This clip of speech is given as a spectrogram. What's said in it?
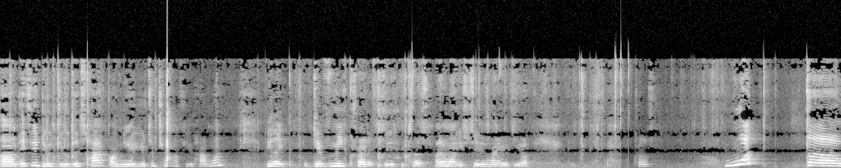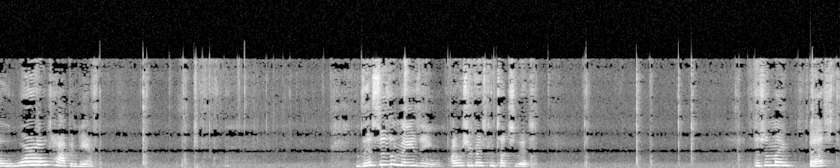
Um, if you do do this hack on your YouTube channel, if you have one, be like, give me credit, please, because I don't want you stealing my idea. Because, what the world happened here? This is amazing. I wish you guys can touch this. This is my best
